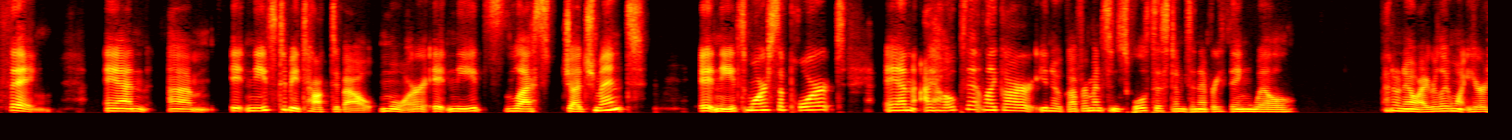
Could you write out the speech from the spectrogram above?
thing and um, it needs to be talked about more. It needs less judgment. It needs more support. And i hope that like our you know governments and school systems and everything will i don't know i really want your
